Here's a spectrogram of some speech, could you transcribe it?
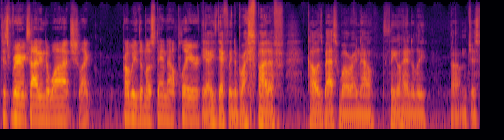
just very exciting to watch. Like probably the most standout player. Yeah, he's definitely the bright spot of college basketball right now, single handedly. Um, just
